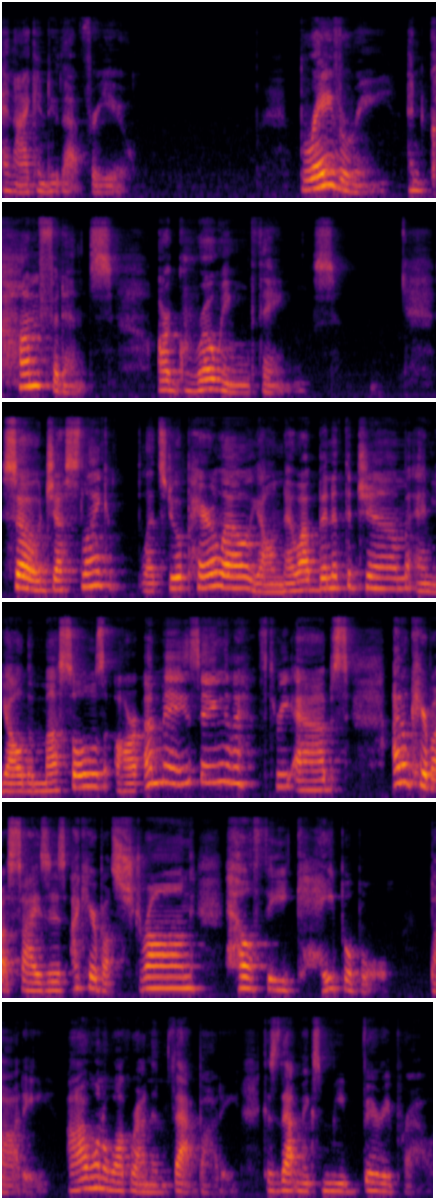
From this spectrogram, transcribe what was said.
and I can do that for you. Bravery and confidence are growing things. So, just like let's do a parallel. Y'all know I've been at the gym, and y'all, the muscles are amazing. I have three abs. I don't care about sizes, I care about strong, healthy, capable body. I want to walk around in that body because that makes me very proud.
